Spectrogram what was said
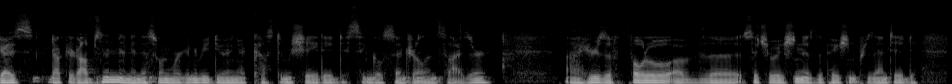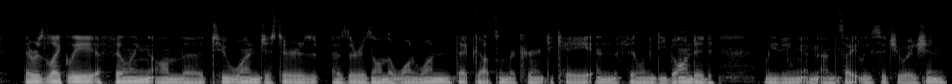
guys, Dr. Dobson, and in this one we're going to be doing a custom shaded single central incisor. Uh, here's a photo of the situation as the patient presented. There was likely a filling on the 2-1 just as, as there is on the 1-1 that got some recurrent decay and the filling debonded, leaving an unsightly situation.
